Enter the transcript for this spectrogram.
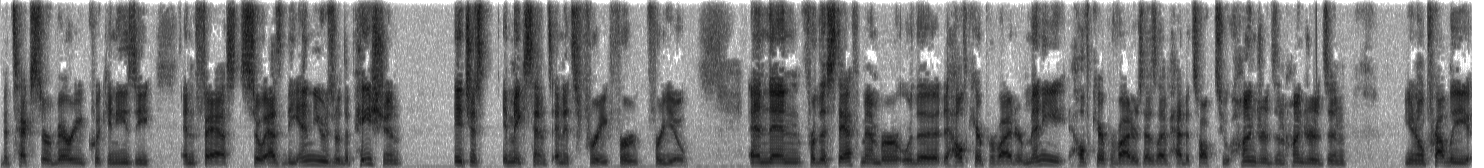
the texts are very quick and easy and fast. So as the end user, the patient, it just it makes sense and it's free for for you. And then for the staff member or the, the healthcare provider, many healthcare providers, as I've had to talk to hundreds and hundreds and you know probably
